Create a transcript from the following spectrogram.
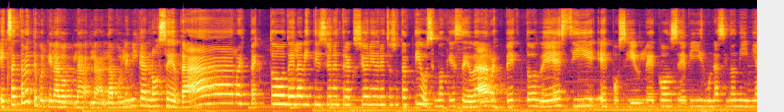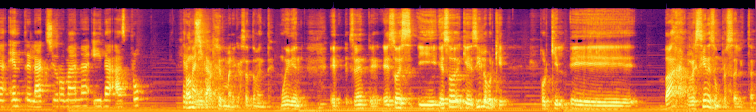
Exactamente, porque la, polémica no se da respecto de la distinción entre acción y derecho sustantivo, sino que se da respecto de si es posible concebir una sinonimia entre la acción romana y la aspro germánica. Germánica, exactamente. Muy bien. Eh, excelente. Eso es, y eso hay que decirlo porque, porque eh, Bach recién es un procesalista.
